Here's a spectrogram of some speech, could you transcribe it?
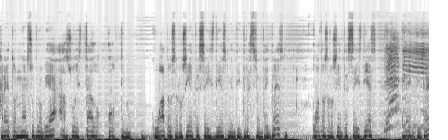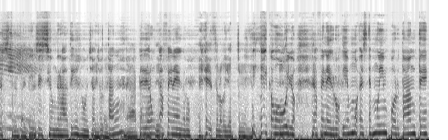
retornar su propiedad a su estado óptimo. 407-610-2333 407-610-2333 Impresión gratis, muchachos. Ah, te dieron tan café negro. Eso es lo que yo estoy como Julio, café negro. Y es, es, es muy importante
